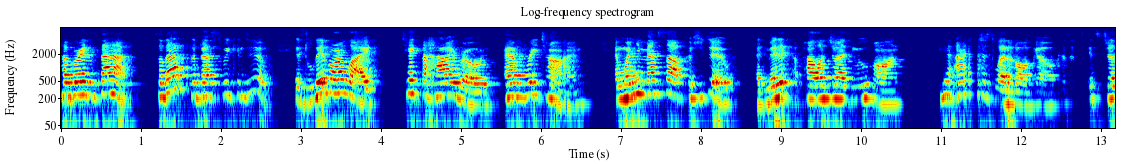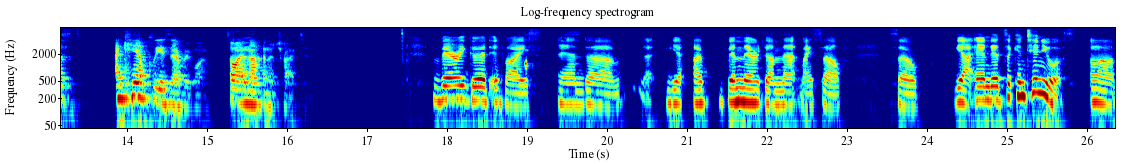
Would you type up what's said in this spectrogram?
How great is that? So that's the best we can do, is live our life, take the high road every time, and when you mess up, because you do, admit it, apologize, move on. Know, I just let it all go because it's, it's just, I can't please everyone, so I'm not going to try to. Very good advice. And um, yeah, I've been there, done that myself. So yeah, and it's a continuous uh,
